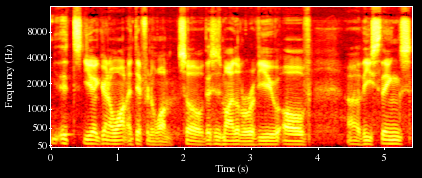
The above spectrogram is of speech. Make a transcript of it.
it's you're going to want a different one. So this is my little review of uh, these things.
